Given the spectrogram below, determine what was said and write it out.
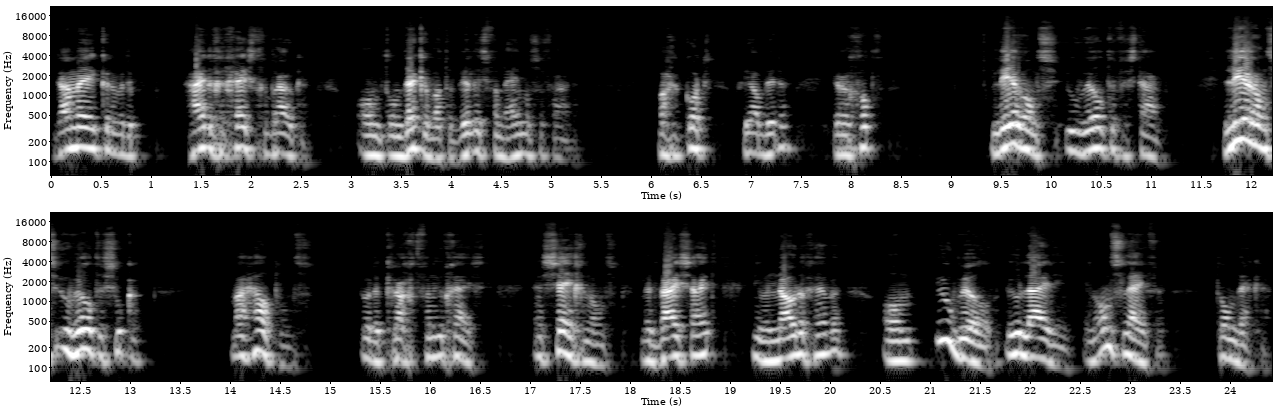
Daarmee kunnen we de Heilige Geest gebruiken om te ontdekken wat de wil is van de Hemelse Vader. Mag ik kort voor jou bidden? Heere God, leer ons uw wil te verstaan. Leer ons uw wil te zoeken. Maar help ons door de kracht van uw geest. En zegen ons met wijsheid die we nodig hebben om uw wil, uw leiding in ons leven te ontdekken.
